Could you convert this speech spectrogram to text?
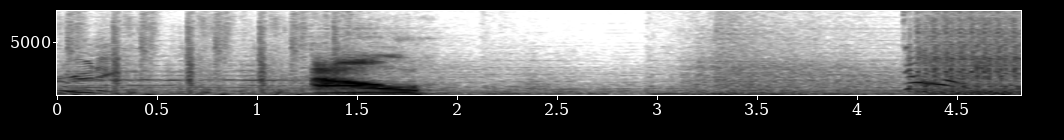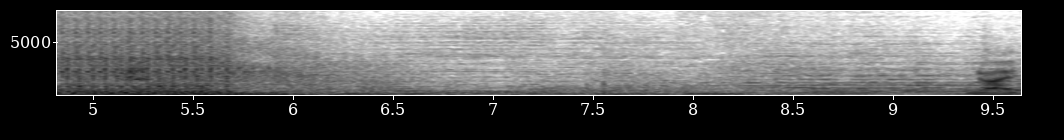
ready. Ow. Right.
